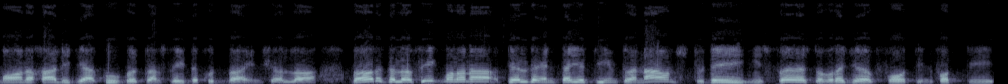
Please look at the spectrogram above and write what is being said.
Maulana Khalid Yaqub will translate the khutbah inshallah. Barakallah Feek Maulana, tell the entire team to announce today is 1st of Rajab 1440.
